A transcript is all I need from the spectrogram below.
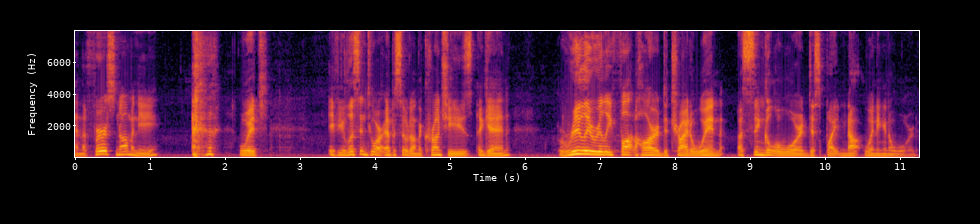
And the first nominee, which, if you listen to our episode on the Crunchies, again, really, really fought hard to try to win a single award despite not winning an award,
